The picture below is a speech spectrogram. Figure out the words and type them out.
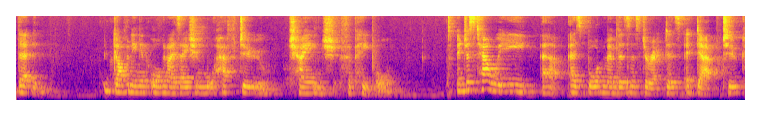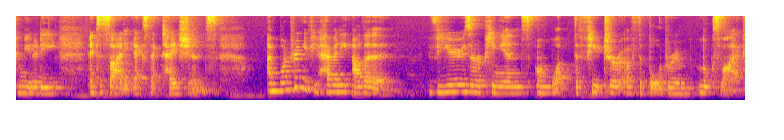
that governing an organisation will have to change for people and just how we, uh, as board members, as directors, adapt to community and society expectations. I'm wondering if you have any other views or opinions on what the future of the boardroom looks like.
